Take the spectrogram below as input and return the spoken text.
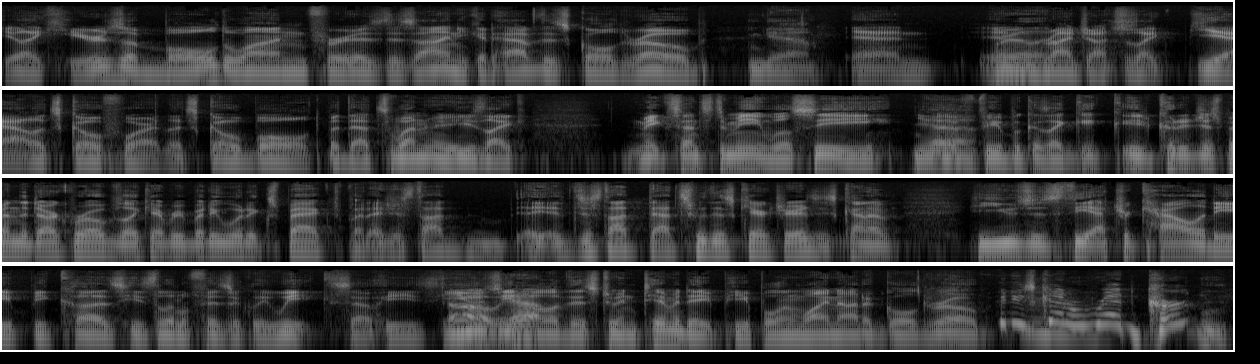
like, "Here's a bold one for his design. He could have this gold robe." Yeah. and and Really? Rian Johnson's like, "Yeah, let's go for it. Let's go bold." But that's one where he's like. Makes sense to me. We'll see. Yeah. people because like it, it could have just been the dark robes like everybody would expect, but I just thought I just thought that's who this character is. He's kind of he uses theatricality because he's a little physically weak, so he's Oh, using yeah. all of this to intimidate people. And why not a gold robe? But he's got a red curtain.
